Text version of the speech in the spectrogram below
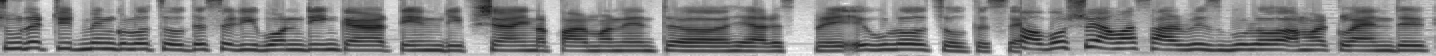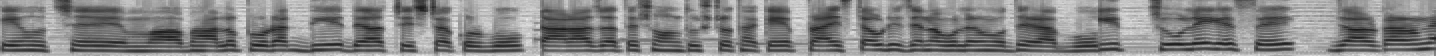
চুলের ট্রিটমেন্টগুলো চলতেছে rebonding keratin deep shine permanent hair spray এগুলো চলতেছে। অবশ্যই আমার সার্ভিসগুলো আমার ক্লায়েন্টদেরকে হচ্ছে ভালো প্রোডাক্ট দিয়ে দেওয়ার চেষ্টা করব। তারা যাতে সন্তুষ্ট থাকে প্রাইসটাও রিজনেবলের মধ্যে রাখব। চলে গেছে, যার কারণে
